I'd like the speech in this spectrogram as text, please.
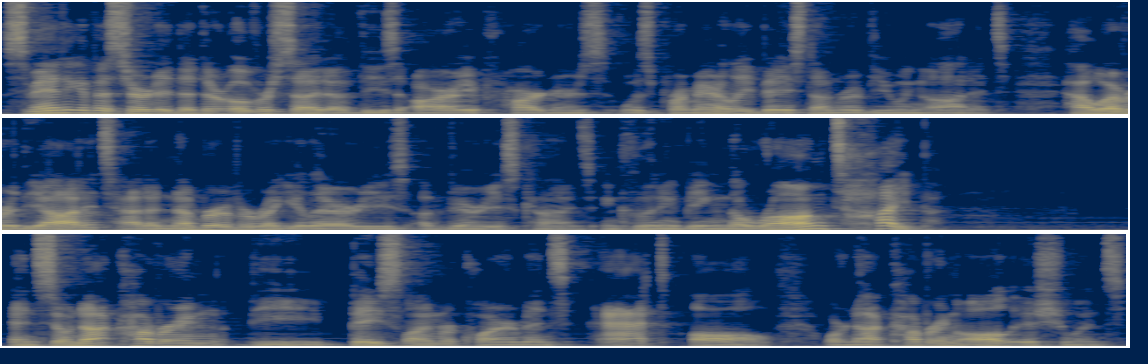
Symantec have asserted that their oversight of these RA partners was primarily based on reviewing audits. However, the audits had a number of irregularities of various kinds, including being the wrong type and so not covering the baseline requirements at all or not covering all issuance,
